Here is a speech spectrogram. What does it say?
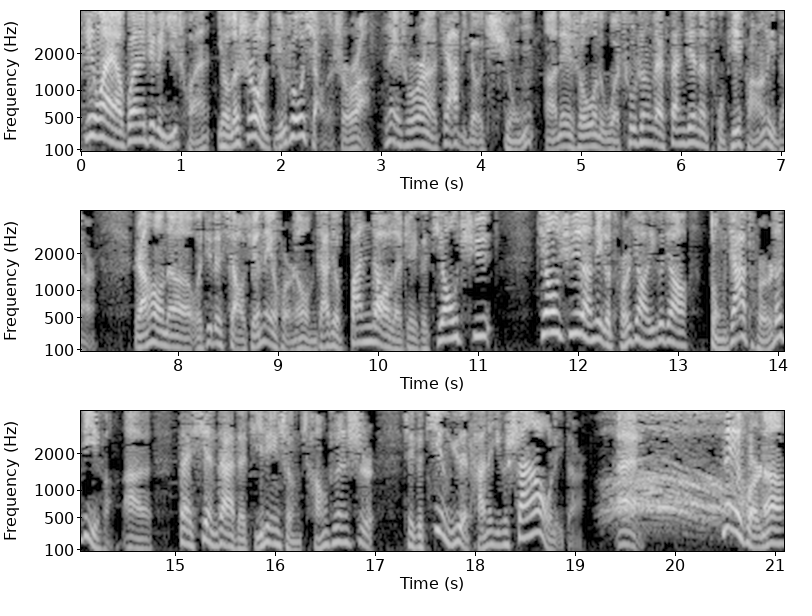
另外啊，关于这个遗传，有的时候，比如说我小的时候啊，那时候呢家比较穷啊，那时候我出生在三间的土坯房里边，然后呢，我记得小学那会儿呢，我们家就搬到了这个郊区，郊区啊那个屯叫一个叫董家屯的地方啊，在现在的吉林省长春市这个净月潭的一个山坳里边，哎，那会儿呢，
